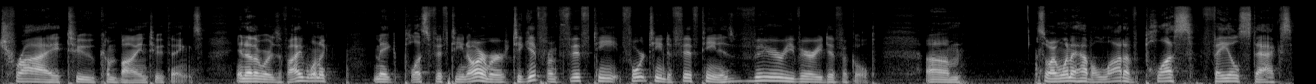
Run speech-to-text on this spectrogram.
try to combine two things. In other words, if I want to make plus 15 armor, to get from 15, 14 to 15 is very, very difficult. Um, so I want to have a lot of plus fail stacks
